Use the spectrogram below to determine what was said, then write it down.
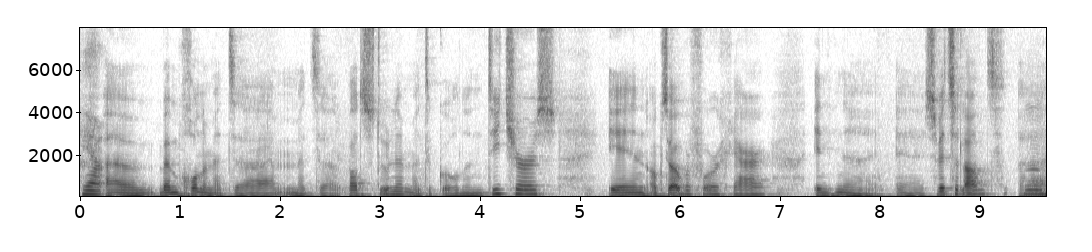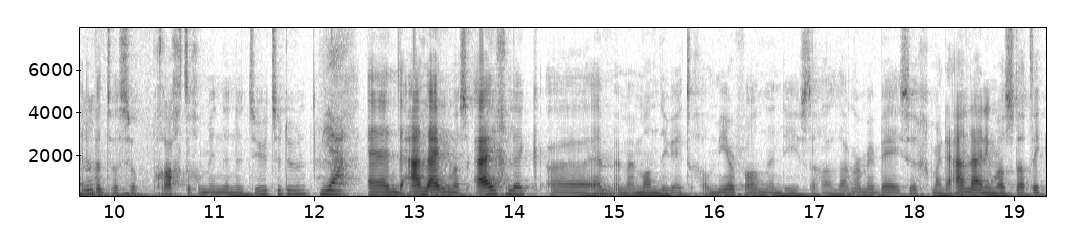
ja. Ehm, Ik ben begonnen met, eh, met eh, paddenstoelen, met de Golden Teachers in oktober vorig jaar in Zwitserland. Mhm. Want het was zo prachtig om in de natuur te doen. ja. En de aanleiding was eigenlijk, hè, mijn man die weet er al meer van en die is er al langer mee bezig. Maar de aanleiding was dat ik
